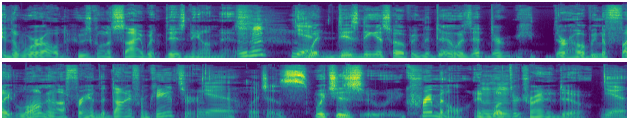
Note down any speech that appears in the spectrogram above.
in the world who's going to side with Disney on this. Mm-hmm. Yeah. What Disney is hoping to do is that they're they're hoping to fight long enough for him to die from cancer, yeah, which is which is criminal in what Mhm. they're trying to do. yeah.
